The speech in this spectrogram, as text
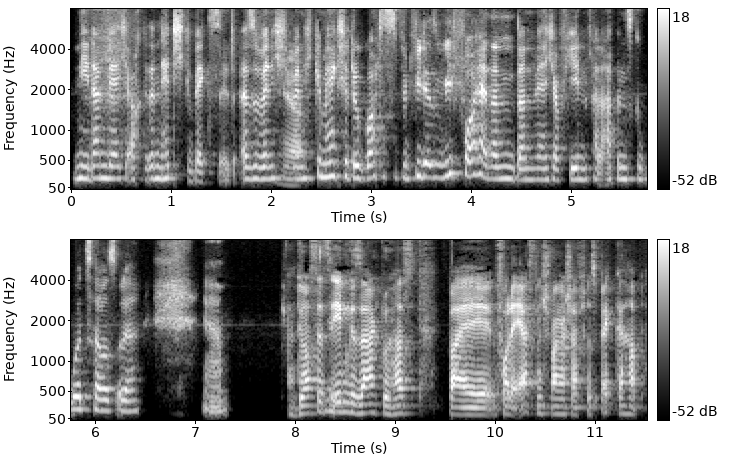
Nee, dann wäre ich auch, dann hätte ich gewechselt. Also wenn ich, ja. wenn ich gemerkt hätte, oh Gott, es wird wieder so wie vorher, dann, dann wäre ich auf jeden Fall ab ins Geburtshaus oder ja. Du hast jetzt eben gesagt, du hast bei vor der ersten Schwangerschaft Respekt gehabt,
